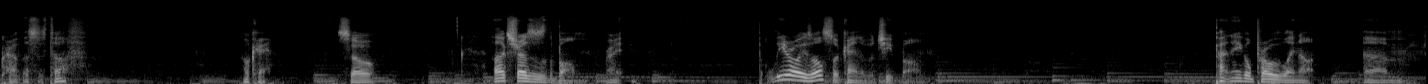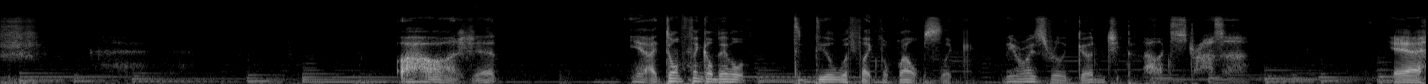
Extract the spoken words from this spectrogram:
Crap, this is tough. Okay, so Alexstrasza is the bomb, right? But Leeroy is also kind of a cheap bomb. Pat Nagel probably not. Um, oh shit. Yeah, I don't think I'll be able to deal with like the whelps. Like Leeroy's really good and cheap. Alexstrasza. Yeah.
